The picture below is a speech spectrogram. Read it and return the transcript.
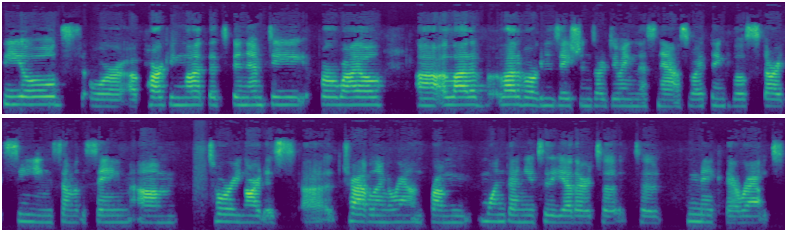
fields or a parking lot that's been empty for a while. Uh, a lot of a lot of organizations are doing this now, so I think we'll start seeing some of the same um, touring artists uh, traveling around from one venue to the other to to make their routes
